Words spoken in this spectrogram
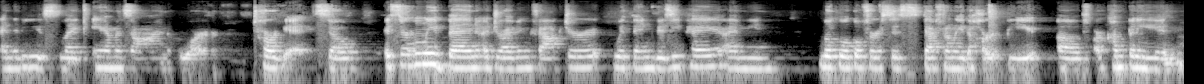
entities like Amazon or Target. So it's certainly been a driving factor within VizyPay. I mean, Look Local First is definitely the heartbeat of our company and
